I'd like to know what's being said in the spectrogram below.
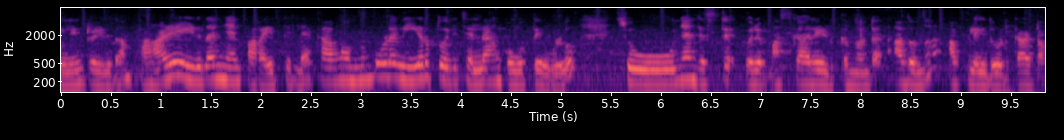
ഐലൈനർ എഴുതാം. താഴെ എഴുതാൻ ഞാൻ പറയത്തില്ല. കാരണം ഒന്നും കൂടെ വിയർത്തൊരിച്ചെല്ലാം പോകത്തേ ഉള്ളൂ. സോ ഞാൻ ജസ്റ്റ് ഒരു മസ്കാര എടുക്കുന്നുണ്ട്. അതൊന്ന് അപ്ലൈ ചെയ്ത് കൊടുക്കാം കേട്ടോ.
